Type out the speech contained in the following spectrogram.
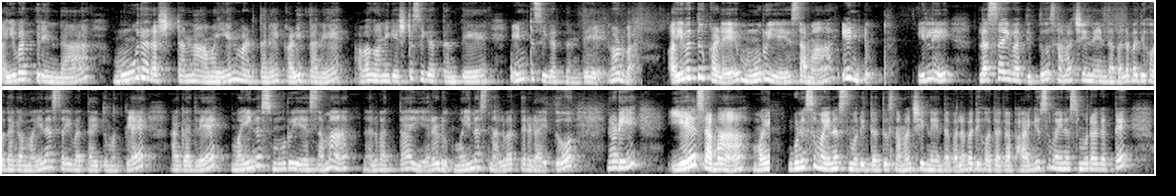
ಐವತ್ತರಿಂದ ಮೂರರಷ್ಟನ್ನು ಅವ ಏನು ಮಾಡ್ತಾನೆ? ಕಳಿತಾನೆ. ಅವಾಗ ಅವನಿಗೆ ಎಷ್ಟು ಸಿಗತ್ತಂತೆ? ಎಂಟು ಸಿಗತ್ತಂತೆ. ನೋಡುವ. ಐವತ್ತು ಕಳೆ ಮೂರು ಎ ಸಮ ಎಂಟು. ಇಲ್ಲಿ ಪ್ಲಸ್ ಐವತ್ತಿತ್ತು, ಸಮಚಿಹ್ನೆಯಿಂದ ಬಲಬದಿ ಹೋದಾಗ ಮೈನಸ್ ಐವತ್ತಾಯಿತು ಮಕ್ಕಳೇ ಹಾಗಾದರೆ ಮೈನಸ್ ಮೂರು ಎ ಸಮ ನಲವತ್ತ ಎರಡು, ಮೈನಸ್ ನಲವತ್ತೆರಡು ಆಯಿತು ನೋಡಿ, ಎ ಸಮ ಮೈ ಗುಣಿಸು ಮೈನಸ್ ಮೂರು ಇದ್ದದ್ದು ಸಮಚಿಹ್ನೆಯಿಂದ ಬಲಬದಿ ಹೋದಾಗ ಭಾಗಿಸು ಮೈನಸ್ ಮೂರಾಗತ್ತೆ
